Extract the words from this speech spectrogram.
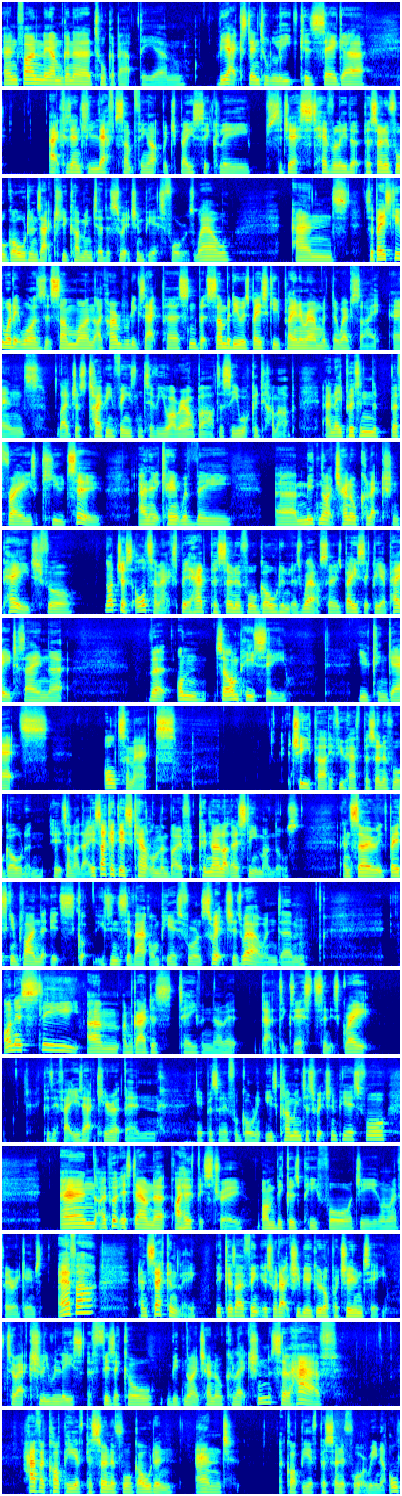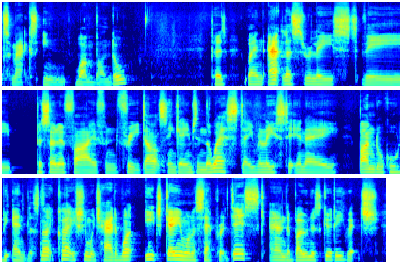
And finally, I'm gonna talk about the um, the accidental leak because Sega accidentally left something up which basically suggests heavily that Persona 4 Golden's actually coming to the Switch and PS4 as well. And so basically, what it was that someone I can't remember the exact person, but somebody was basically playing around with the website and like just typing things into the URL bar to see what could come up, and they put in the, the phrase Q2 and it came with the uh, Midnight Channel collection page for not just Ultimax, but it had Persona 4 Golden as well. So it's basically a page saying that that on so on PC you can get Ultimax cheaper if you have Persona 4 Golden. It's something like that. It's like a discount on them both. You know, like those Steam bundles. And so it's basically implying that it's got it's into that on PS4 and Switch as well. And um, honestly, um, I'm glad to, to even know it that exists and it's great because if that is accurate, then Persona 4 Golden is coming to Switch and PS4. And I put this down that I hope it's true. One, because P4G is one of my favourite games ever. And secondly, because I think this would actually be a good opportunity to actually release a physical Midnight Channel collection. So have have a copy of Persona 4 Golden and a copy of Persona 4 Arena Ultimax in one bundle. Because when Atlus released the Persona 5 and 3 dancing games in the West, they released it in a bundle called the Endless Night Collection, which had one, each game on a separate disc and a bonus goodie, which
